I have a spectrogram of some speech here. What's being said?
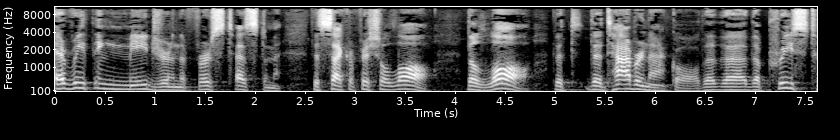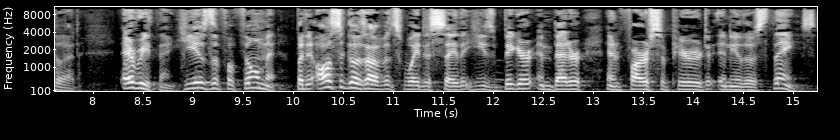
everything major in the First Testament the sacrificial law, the law, the, the tabernacle, the, the, the priesthood, everything. He is the fulfillment. But it also goes out of its way to say that he's bigger and better and far superior to any of those things.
